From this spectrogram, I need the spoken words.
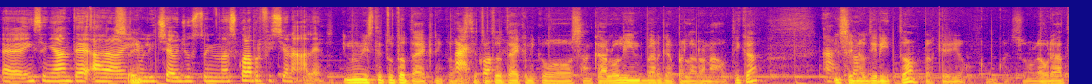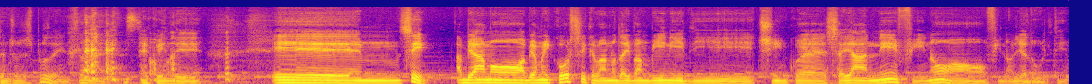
eh, insegnante a, sì. in un liceo, giusto, in una scuola professionale. In un istituto tecnico, ecco. l'istituto tecnico San Carlo Lindbergh per l'aeronautica. Ecco. Insegno diritto perché io comunque sono laureato in giurisprudenza e, e, quindi e, ehm, sì, Abbiamo, abbiamo, i corsi che vanno dai bambini di 5-6 anni fino, fino, agli adulti.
